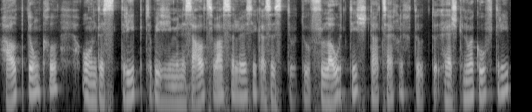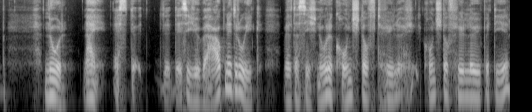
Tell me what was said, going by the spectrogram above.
Halbdunkel und es treibt, du bist in einer Salzwasserlösung, also es, du, du floatest tatsächlich, du, du hast genug Auftrieb. Nur, nein, es, es ist überhaupt nicht ruhig, weil das ist nur eine Kunststoffhülle, Kunststoffhülle über dir.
